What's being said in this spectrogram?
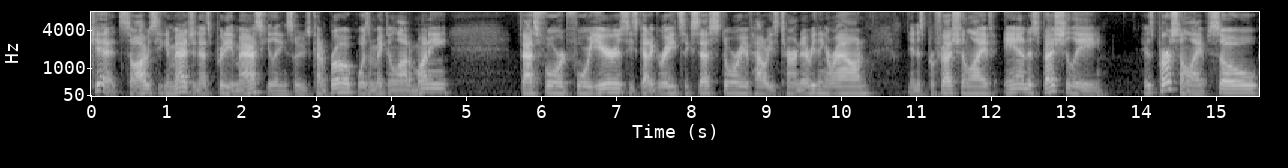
kids. So obviously, you can imagine that's pretty emasculating. So he was kind of broke, wasn't making a lot of money. Fast forward four years, he's got a great success story of how he's turned everything around in his professional life and especially his personal life. So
